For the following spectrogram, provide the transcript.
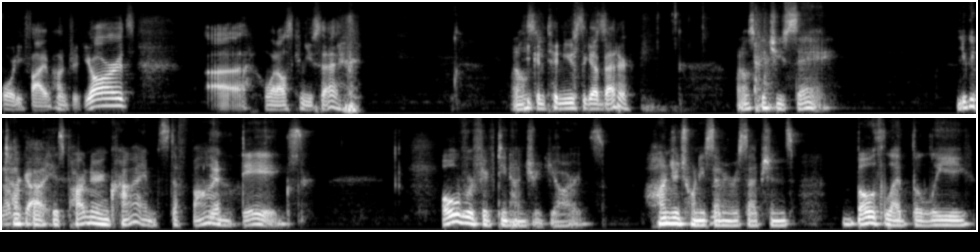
4500 yards uh, what else can you say What he continues to get better What else could you say? You could Another talk about his partner in crime, Stephon Yeah. Diggs. Over 1,500 yards, 127 receptions, both led the league.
